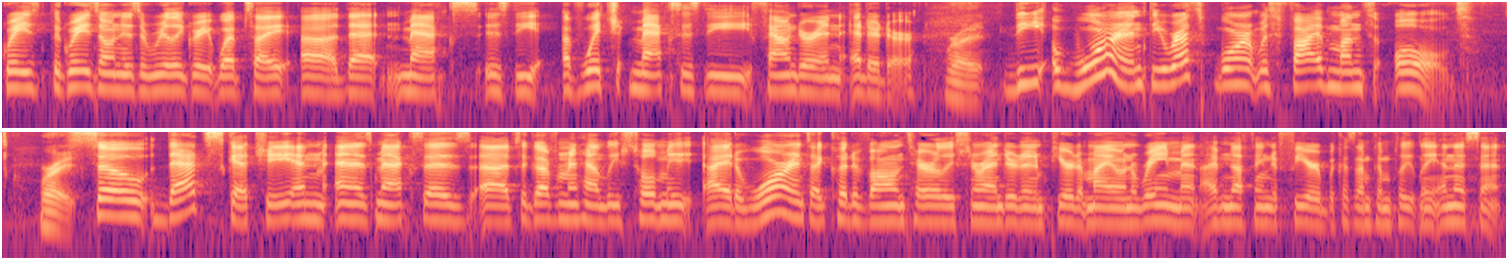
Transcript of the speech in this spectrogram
Gray, the Gray Zone is a really great website uh, that Max is the of which Max is the founder and editor. Right. The warrant, the arrest warrant, was five months old. Right. So that's sketchy. And, and as Max says, uh, if the government had at least told me I had a warrant, I could have voluntarily surrendered and appeared at my own arraignment. I have nothing to fear because I'm completely innocent.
